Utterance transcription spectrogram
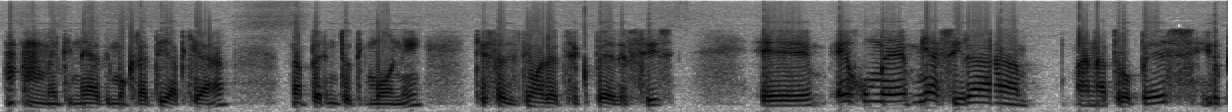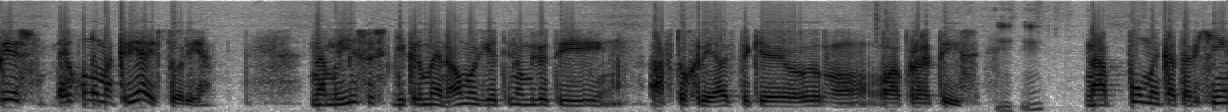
με τη Νέα Δημοκρατία πια να παίρνει το τιμόνι και στα ζητήματα της εκπαίδευσης ε, έχουμε μια σειρά ανατροπές οι οποίες έχουν μακριά ιστορία. Να μιλήσω συγκεκριμένα όμως γιατί νομίζω ότι αυτό χρειάζεται και ο, ο ακροατης Να πούμε καταρχήν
